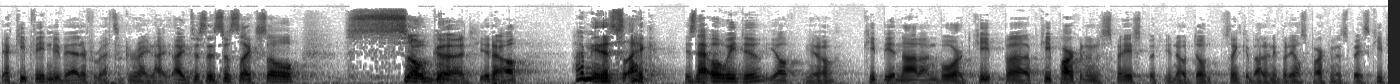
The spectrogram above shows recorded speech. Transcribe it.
Yeah, keep feeding me bad information. That's great. I, I just, it's just like so, so good, you know. I mean, it's like, is that what we do? You'll, you know, keep being not on board. Keep, uh, keep parking in a space, but, you know, don't think about anybody else parking in a space. Keep,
